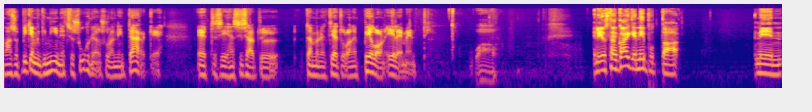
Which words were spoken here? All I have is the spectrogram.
vaan se on pikemminkin niin, että se suhde on sulle niin tärkeä, että siihen sisältyy tämmöinen tietynlainen pelon elementti. Wow. Eli jos tämän kaiken niputtaa niin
